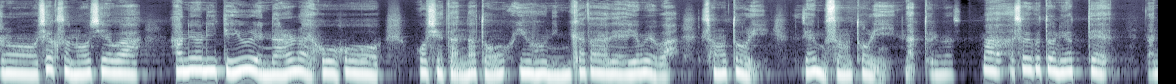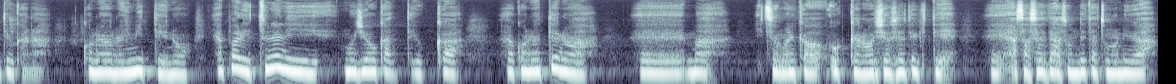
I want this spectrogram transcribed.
あのシャクソンの教えはあの世に行って幽霊にならない方法を教えたんだというふうに見方で読めばその通り全部その通りになっております。まあそういうことによって何て言うかなこの世の意味っていうのをやっぱり常に無常感っていうかこの世っていうのは、えー、まあいつの間にか奥から押し寄せてきて、えー、浅瀬で遊んでたつもりが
